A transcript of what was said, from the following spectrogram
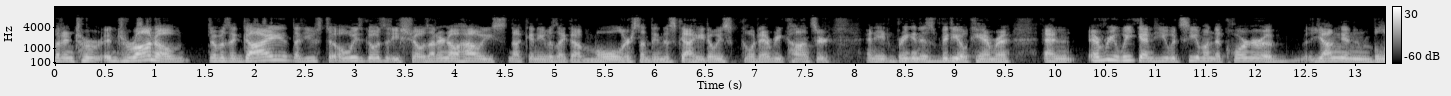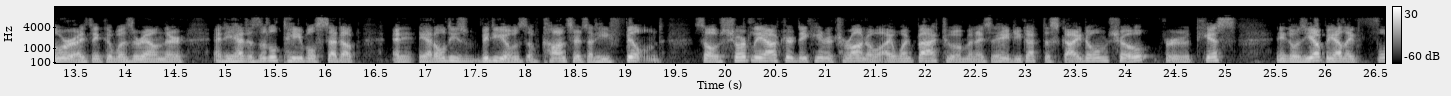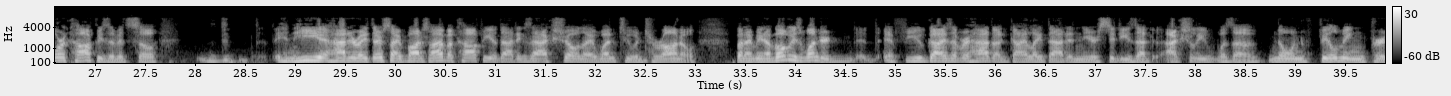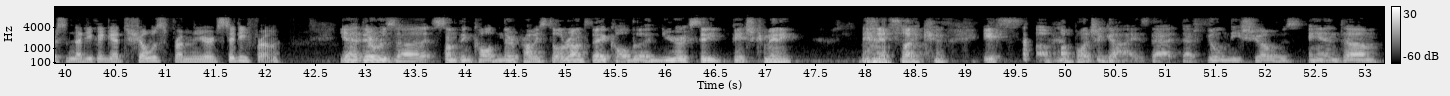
but in Tor- in Toronto, there was a guy that used to always go to these shows. I don't know how he snuck in. He was like a mole or something. This guy, he'd always go to every concert and he'd bring in his video camera. And every weekend you would see him on the corner of Yonge and Bloor, I think it was around there. And he had this little table set up and he had all these videos of concerts that he filmed. So shortly after they came to Toronto, I went back to him and I said, "Hey, do you got the Sky Dome show for Kiss?" And he goes, "Yep." He had like four copies of it. So and he had it right there, so I bought it. So I have a copy of that exact show that I went to in Toronto. But I mean, I've always wondered if you guys ever had a guy like that in your cities that actually was a known filming person that you could get shows from your city from. Yeah, there was uh, something called, and they're probably still around today, called the New York City Bitch Committee. And it's like, it's a, a bunch of guys that, that film these shows. And um,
